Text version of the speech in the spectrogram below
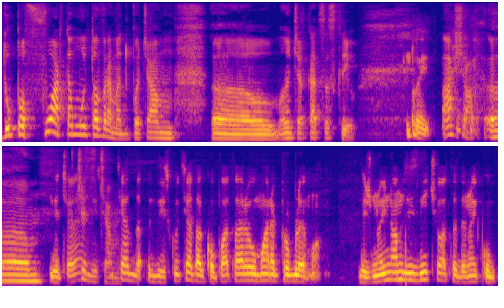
după foarte multă vreme, după ce am uh, încercat să scriu. Păi, Așa, uh, deci ce ziceam? Discuția, discuția de copat are o mare problemă. Deci noi n-am zis niciodată de noi cu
